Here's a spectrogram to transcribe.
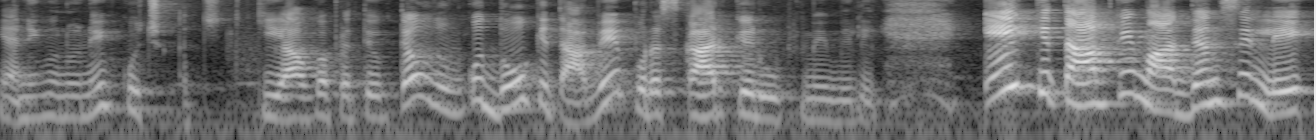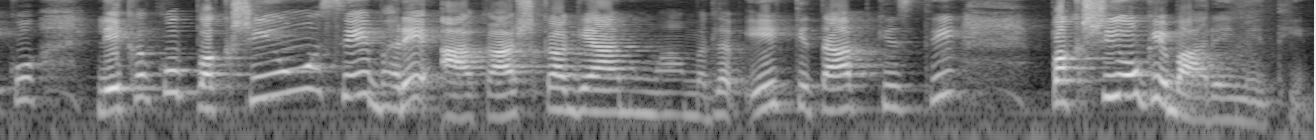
यानी कि उन्होंने कुछ किया होगा प्रतियोगिता, और उनको दो किताबें पुरस्कार के रूप में मिली। एक किताब के माध्यम से लेख को लेखक को पक्षियों से भरे आकाश का ज्ञान हुआ। मतलब एक किताब किस थी? पक्षियों के बारे में थी।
